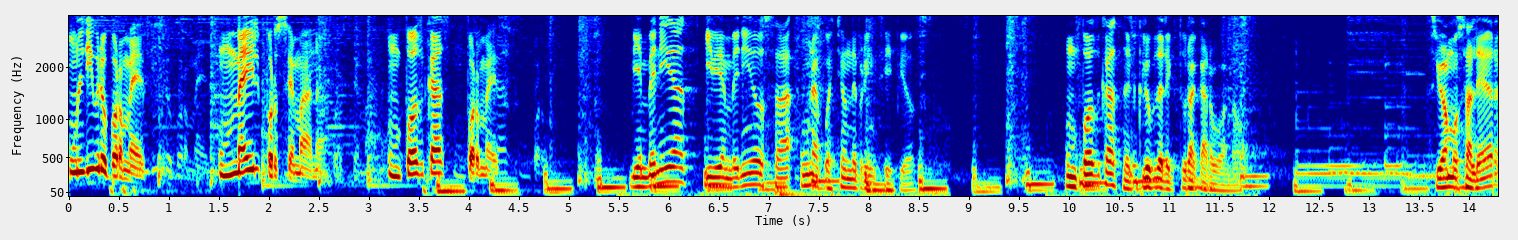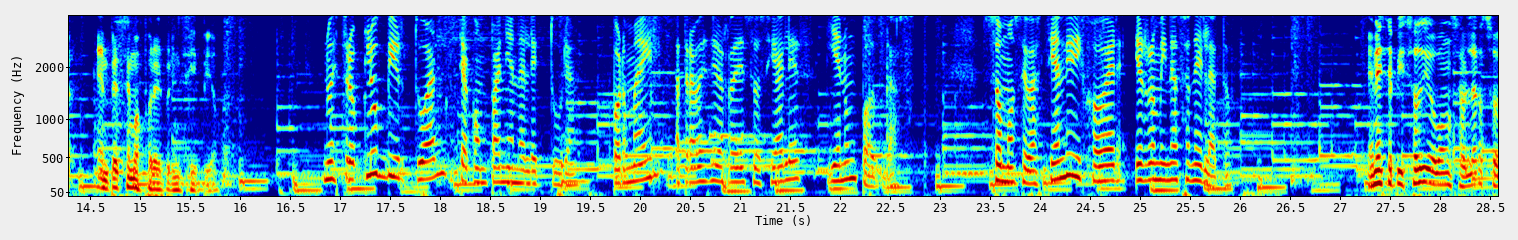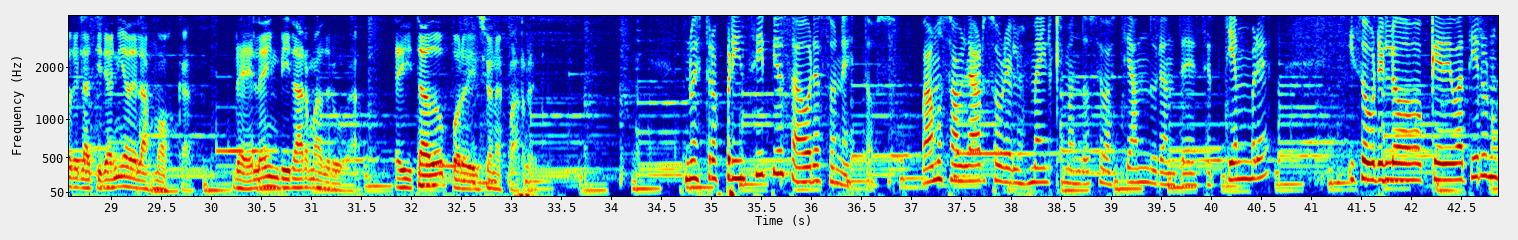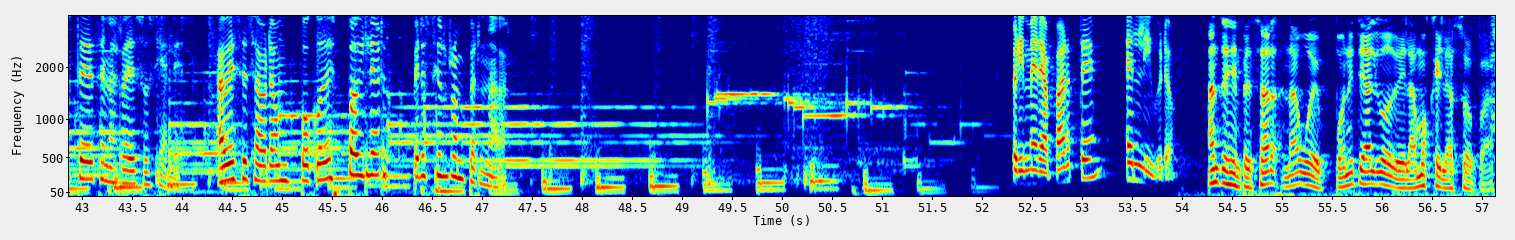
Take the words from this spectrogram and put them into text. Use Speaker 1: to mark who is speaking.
Speaker 1: Un libro por mes, un mail por semana, un podcast por mes. Bienvenidas y bienvenidos a Una cuestión de principios, un podcast del Club de Lectura Carbono. Si vamos a leer, empecemos por el principio.
Speaker 2: Nuestro club virtual te acompaña en la lectura, por mail, a través de redes sociales y en un podcast. Somos Sebastián Lidijover y Romina Sanelato.
Speaker 1: En este episodio vamos a hablar sobre La tiranía de las moscas, de Elaine Vilar Madruga, editado por Ediciones Barret.
Speaker 2: Nuestros principios ahora son estos. Vamos a hablar sobre los mails que mandó Sebastián durante septiembre y sobre lo que debatieron ustedes en las redes sociales. A veces habrá un poco de spoiler, pero sin romper nada. Primera parte, el libro.
Speaker 1: Antes de empezar, Nahue, ponete algo de la mosca y la sopa.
